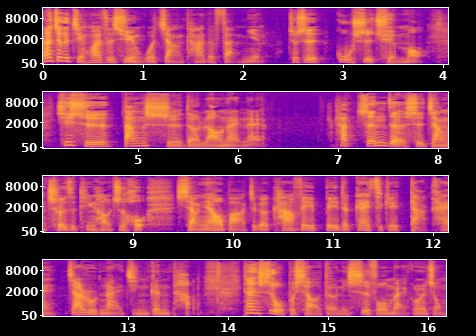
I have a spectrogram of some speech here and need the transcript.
那这个简化资讯，我讲它的反面，就是故事全貌。其实当时的老奶奶。他真的是将车子停好之后，想要把这个咖啡杯的盖子给打开，加入奶精跟糖。但是我不晓得你是否买过那种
